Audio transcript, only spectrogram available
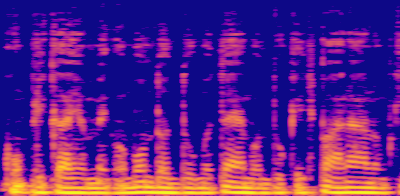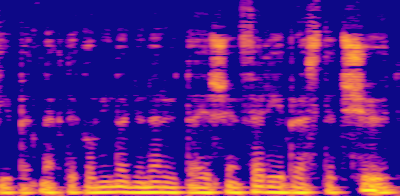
komplikáljam meg a mondandómat, elmondok egy pár álomképet nektek, ami nagyon erőteljesen felébresztett, sőt,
